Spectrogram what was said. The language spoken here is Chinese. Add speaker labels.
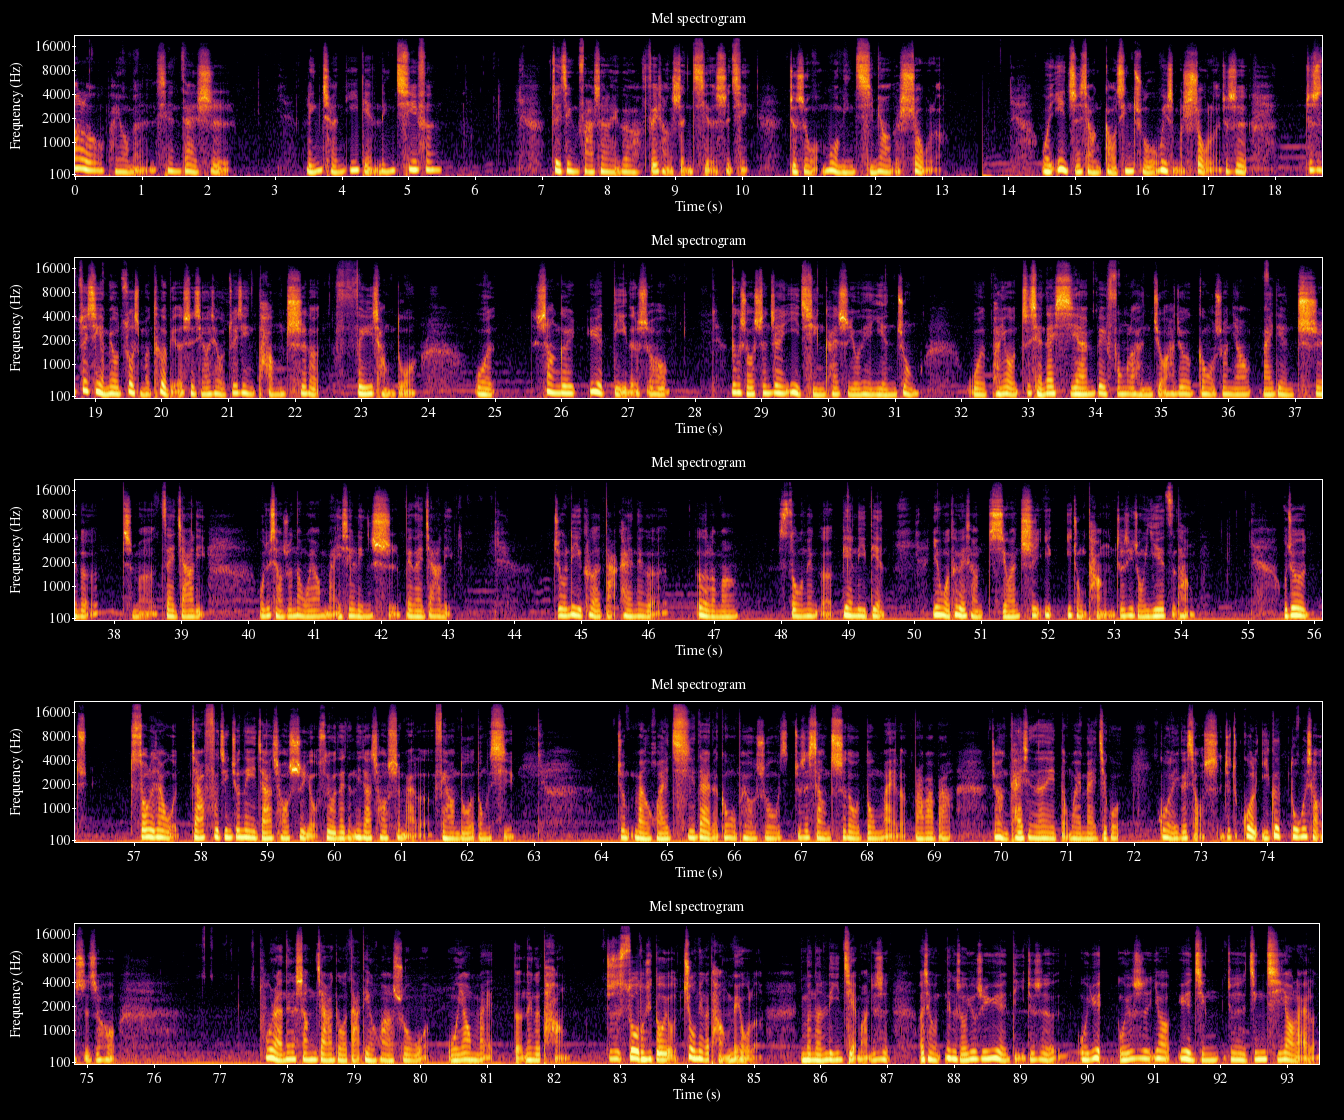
Speaker 1: Hello，朋友们，现在是凌晨一点零七分。最近发生了一个非常神奇的事情，就是我莫名其妙的瘦了。我一直想搞清楚我为什么瘦了，就是就是最近也没有做什么特别的事情，而且我最近糖吃的非常多。我上个月底的时候。那个时候深圳疫情开始有点严重，我朋友之前在西安被封了很久，他就跟我说你要买点吃的，什么在家里，我就想说那我要买一些零食备在家里，就立刻打开那个饿了么，搜那个便利店，因为我特别想喜欢吃一一种糖，就是一种椰子糖，我就去。搜了一下，我家附近就那一家超市有，所以我在那家超市买了非常多的东西，就满怀期待的跟我朋友说，我就是想吃的我都买了，叭叭叭，就很开心在那里等外卖。结果过了一个小时，就过了一个多小时之后，突然那个商家给我打电话说，我我要买的那个糖，就是所有东西都有，就那个糖没有了。你们能理解吗？就是，而且我那个时候又是月底，就是我月我又是要月经，就是经期要来了，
